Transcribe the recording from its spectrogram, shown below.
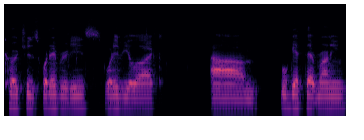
coaches, whatever it is, whatever you like. Um, we'll get that running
